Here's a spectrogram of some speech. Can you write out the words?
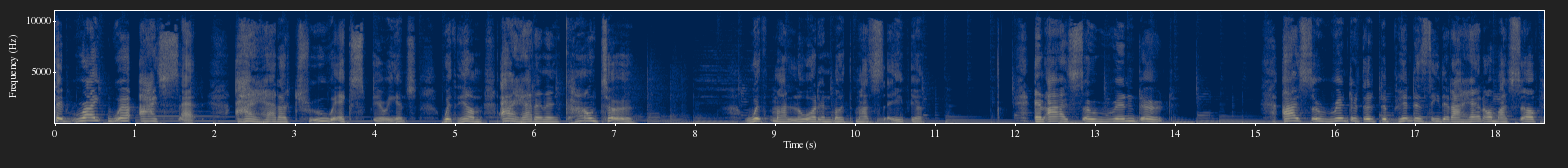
that right where I sat, I had a true experience with Him. I had an encounter with my Lord and with my Savior. And I surrendered I surrendered the dependency that I had on myself.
